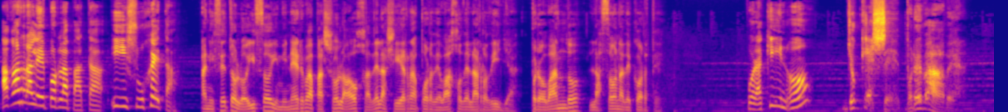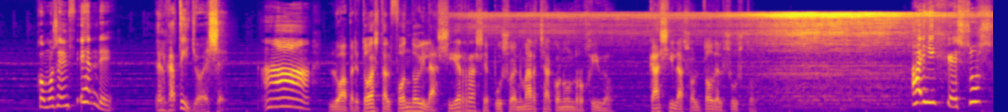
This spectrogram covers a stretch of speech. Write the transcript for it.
Agárrale por la pata y sujeta. Aniceto lo hizo y Minerva pasó la hoja de la sierra por debajo de la rodilla, probando la zona de corte. Por aquí, ¿no? Yo qué sé, prueba a ver. ¿Cómo se enciende? El gatillo ese. Ah, Lo apretó hasta el fondo y la sierra se puso en marcha con un rugido. Casi la soltó del susto. ¡ay Jesús!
